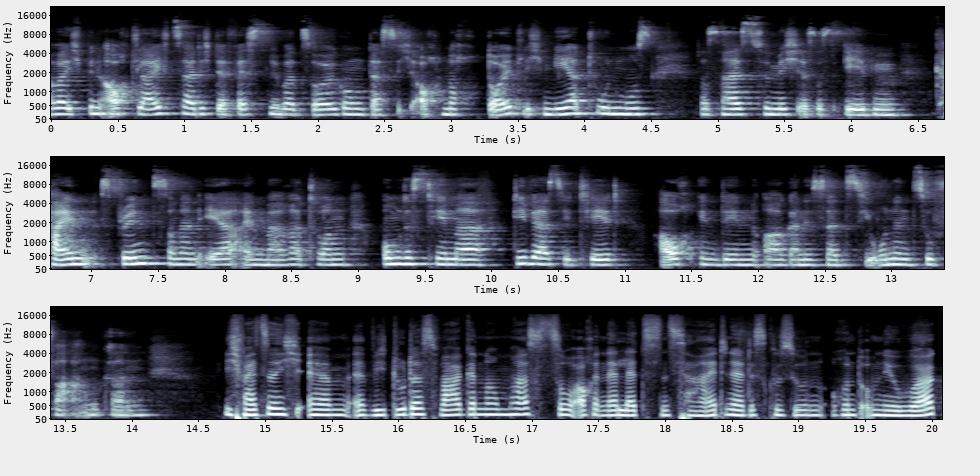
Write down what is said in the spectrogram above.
aber ich bin auch gleichzeitig der festen Überzeugung, dass ich auch noch deutlich mehr tun muss. Das heißt, für mich ist es eben kein Sprint, sondern eher ein Marathon, um das Thema Diversität auch in den Organisationen zu verankern. Ich weiß nicht, ähm, wie du das wahrgenommen hast, so auch in der letzten Zeit, in der Diskussion rund um New Work,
